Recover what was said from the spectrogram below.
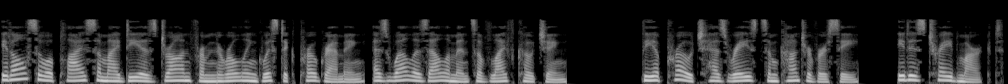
It also applies some ideas drawn from neurolinguistic programming, as well as elements of life coaching. The approach has raised some controversy. It is trademarked.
